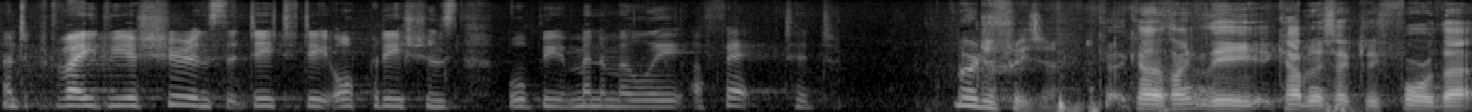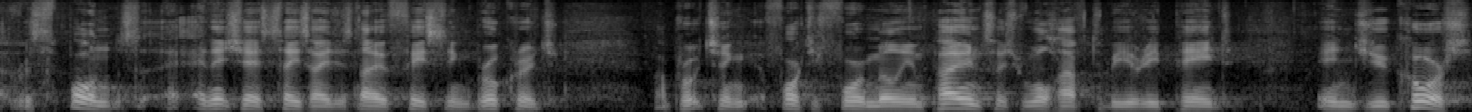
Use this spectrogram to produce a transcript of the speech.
and to provide reassurance that day-to-day -day operations will be minimally affected. Murder Fraser. Can, I thank the Cabinet Secretary for that response? NHS Tayside is now facing brokerage approaching £44 million, which will have to be repaid in due course.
